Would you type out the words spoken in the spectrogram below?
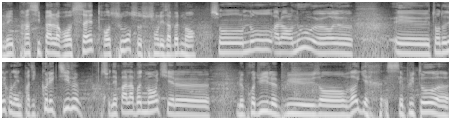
Les principales recettes, ressources, ce sont les abonnements. Son nom, alors nous, euh, étant donné qu'on a une pratique collective, Ce n'est pas l'abonnement qui est le, produit le plus en vogue, c'est plutôt euh,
